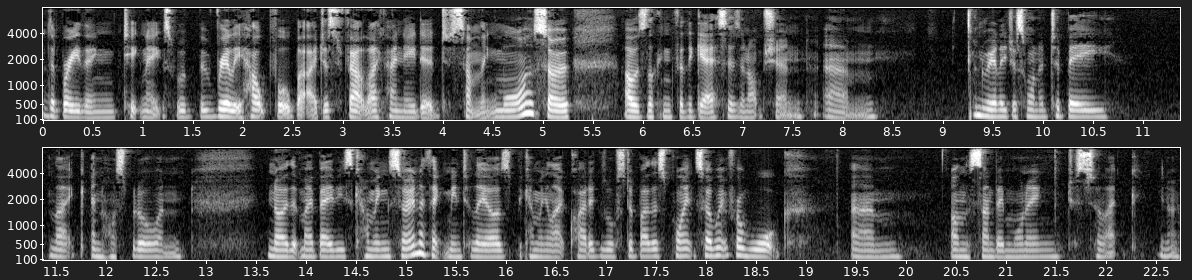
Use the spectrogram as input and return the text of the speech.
the breathing techniques would be really helpful, but I just felt like I needed something more. So I was looking for the gas as an option, um, and really just wanted to be like in hospital and know that my baby's coming soon. I think mentally I was becoming like quite exhausted by this point, so I went for a walk um, on the Sunday morning just to like you know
